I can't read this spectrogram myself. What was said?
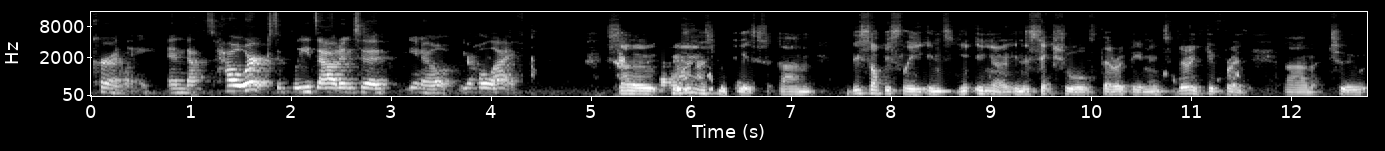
currently. And that's how it works. It bleeds out into, you know, your whole life. So can I ask you this? Um, this obviously in you know in the sexual therapy i mean it's very different um, to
